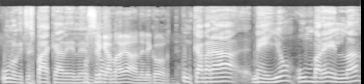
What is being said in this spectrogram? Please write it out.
uno che ti spacca le, le Forse Camarà nelle corde. un Camarà meglio, un Barella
